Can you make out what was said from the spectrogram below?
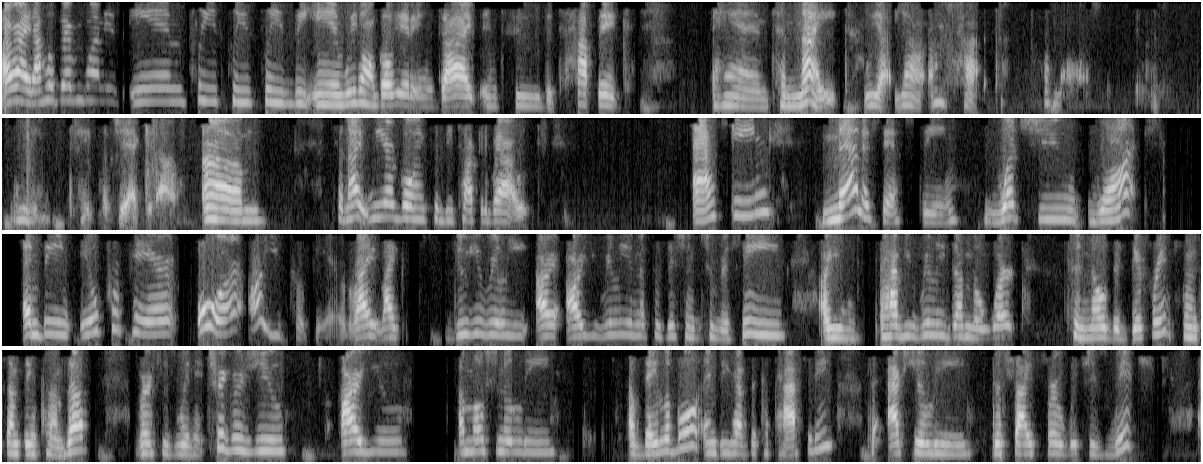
All right. I hope everyone is in. Please, please, please be in. We're going to go ahead and dive into the topic. And tonight, we are, y'all, I'm hot. Hold on. Let me take the jacket off. Um, tonight, we are going to be talking about asking, manifesting what you want and being ill prepared or are you prepared, right? Like do you really are are you really in a position to receive? Are you have you really done the work to know the difference when something comes up versus when it triggers you? Are you emotionally available and do you have the capacity to actually decipher which is which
